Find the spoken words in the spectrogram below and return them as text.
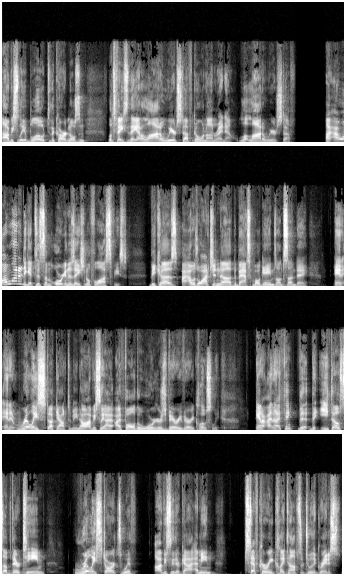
obviously, a blow to the Cardinals. And let's face it, they got a lot of weird stuff going on right now. A lot of weird stuff. I, I, I wanted to get to some organizational philosophies because I, I was watching uh, the basketball games on Sunday and and it really stuck out to me. Now, obviously, I, follow the Warriors very, very closely, and I, and I think that the ethos of their team really starts with obviously their guy. I mean, Steph Curry, Klay Thompson are two of the greatest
